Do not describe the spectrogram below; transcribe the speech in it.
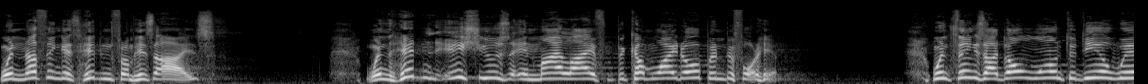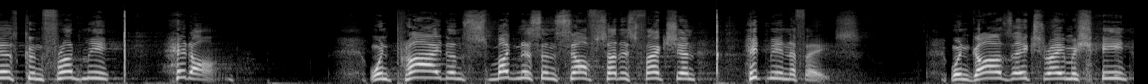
when nothing is hidden from His eyes, when hidden issues in my life become wide open before Him, when things I don't want to deal with confront me head on, when pride and smugness and self satisfaction hit me in the face. When God's x ray machine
